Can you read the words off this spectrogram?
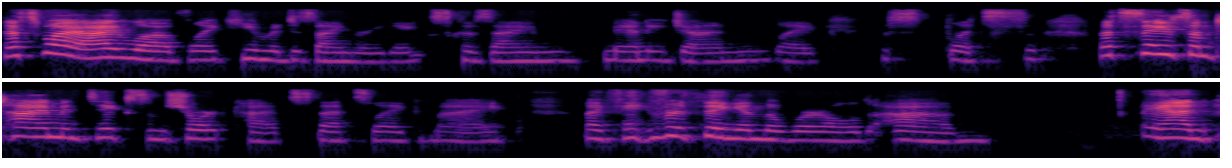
that's why I love like human design readings because I'm Manny Jen. Like let's let's save some time and take some shortcuts. That's like my my favorite thing in the world. Um, and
